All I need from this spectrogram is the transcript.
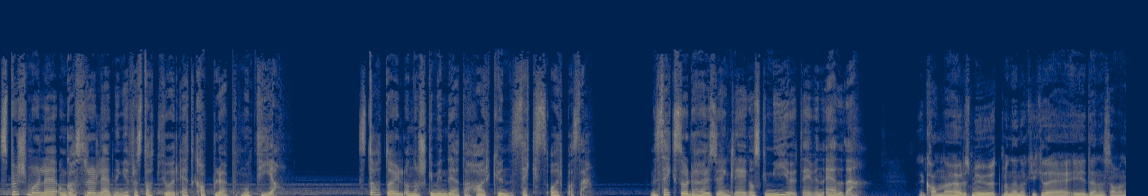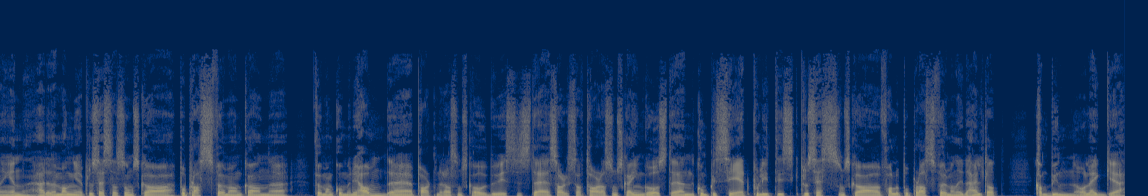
Spørsmålet om gassrørledninger fra Statfjord er et kappløp mot tida. Statoil og norske myndigheter har kun seks år på seg. Men seks år det høres jo egentlig ganske mye ut, Eivind, er det det? Det kan høres mye ut, men det er nok ikke det i denne sammenhengen. Her er det mange prosesser som skal på plass før man kan uh, før man kommer i havn. Det er partnere som skal overbevises, det er salgsavtaler som skal inngås, det er en komplisert politisk prosess som skal falle på plass før man i det hele tatt kan begynne å legge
